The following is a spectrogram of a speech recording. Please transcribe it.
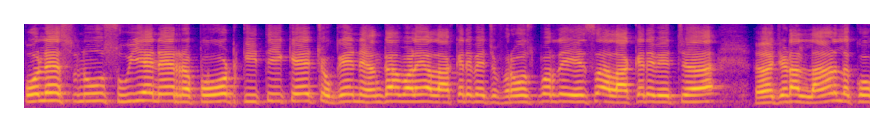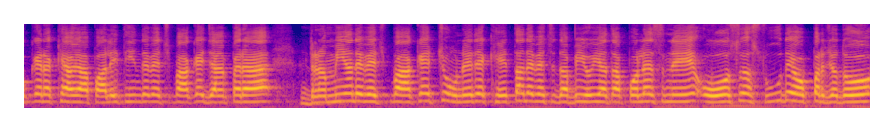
ਪੁਲਿਸ ਨੂੰ ਸੂਈਏ ਨੇ ਰਿਪੋਰਟ ਕੀਤੀ ਕਿ ਝੁੱਗੇ ਨਿਹੰਗਾਂ ਵਾਲੇ ਇਲਾਕੇ ਦੇ ਵਿੱਚ, ਫਿਰੋਜ਼ਪੁਰ ਦੇ ਇਸ ਇਲਾਕੇ ਦੇ ਵਿੱਚ ਜਿਹੜਾ ਲਾਣ ਲਕੋ ਕੇ ਰੱਖਿਆ ਹੋਇਆ, ਪਾਲੀਥੀਨ ਦੇ ਵਿੱਚ ਪਾ ਕੇ, ਜਾਂ ਫਿਰ ਡਰਮੀਆਂ ਦੇ ਵਿੱਚ ਪਾ ਕੇ, ਝੋਨੇ ਦੇ ਖੇਤਾਂ ਦੇ ਵਿੱਚ ਦੱਬੀ ਹੋਈ ਆ, ਤਾਂ ਪੁਲਿਸ ਨੇ ਉਸ ਸੂਹ ਦੇ ਉੱਪਰ ਜਦੋਂ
